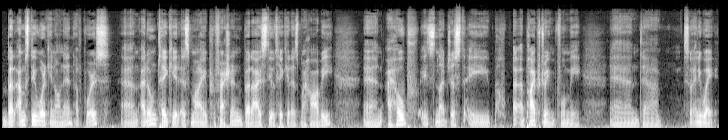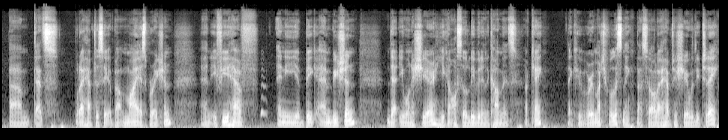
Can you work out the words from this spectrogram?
but I'm still working on it, of course and I don't take it as my profession, but I still take it as my hobby. And I hope it's not just a a pipe dream for me. And uh, so anyway, um, that's what I have to say about my aspiration. And if you have any big ambition that you want to share, you can also leave it in the comments. Okay. Thank you very much for listening. That's all I have to share with you today.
